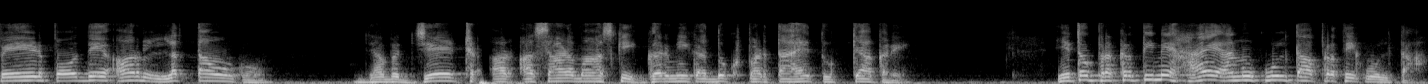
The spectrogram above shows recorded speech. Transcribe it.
पेड़ पौधे और लताओं को, जब जेठ और आषाढ़ मास की गर्मी का दुख पड़ता है तो क्या करें? ये तो प्रकृति में है अनुकूलता, प्रतिकूलता।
